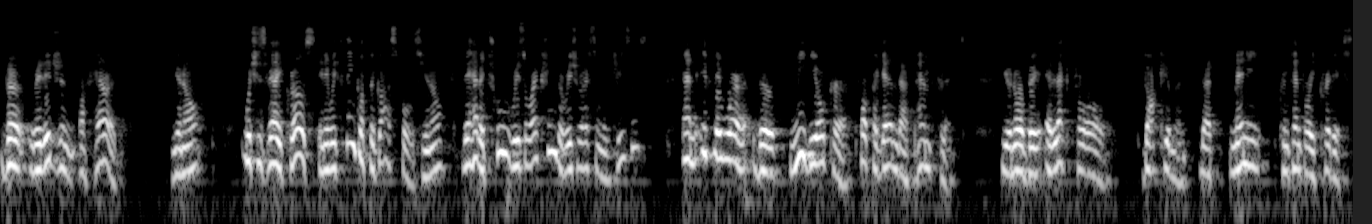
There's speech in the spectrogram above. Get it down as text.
the religion of Herod, you know, which is very close. And if we think of the Gospels, you know, they had a true resurrection, the resurrection of Jesus. And if they were the mediocre propaganda pamphlet, you know, the electoral document that many contemporary critics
